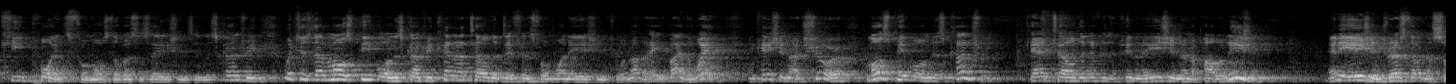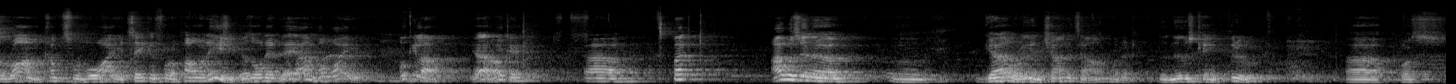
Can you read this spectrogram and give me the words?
key points for most of us as Asians in this country, which is that most people in this country cannot tell the difference from one Asian to another. Hey, by the way, in case you're not sure, most people in this country can't tell the difference between an Asian and a Polynesian. Any Asian dressed up in a sarong comes from Hawaii, taken for a Polynesian. Does all that, hey, I'm Hawaii. Hukilau. Yeah, okay. Uh, but I was in a uh, gallery in Chinatown when it, the news came through. Uh, of course,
